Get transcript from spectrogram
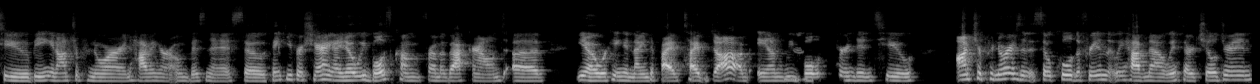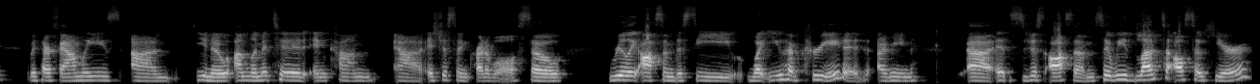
to being an entrepreneur and having our own business. So thank you for sharing. I know we both come from a background of, you know, working a nine to five type job, and we mm-hmm. both turned into entrepreneurs. And it's so cool the freedom that we have now with our children, with our families, um, you know, unlimited income. Uh, it's just incredible. So really awesome to see what you have created. I mean, uh, it's just awesome. So we'd love to also hear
